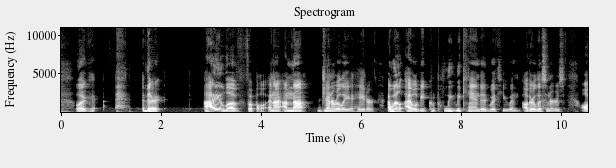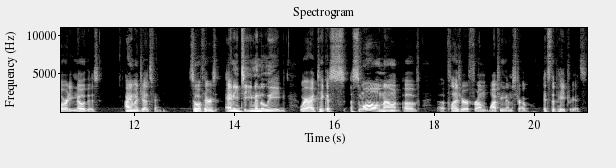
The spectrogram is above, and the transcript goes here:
look, there. I love football, and I, I'm not generally a hater. I will. I will be completely candid with you, and other listeners already know this. I am a Jets fan. So if there's any team in the league where I take a, a small amount of uh, pleasure from watching them struggle, it's the Patriots.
